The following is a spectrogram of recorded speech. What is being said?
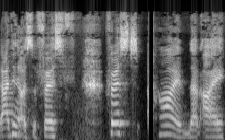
I think that was the first first time that I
